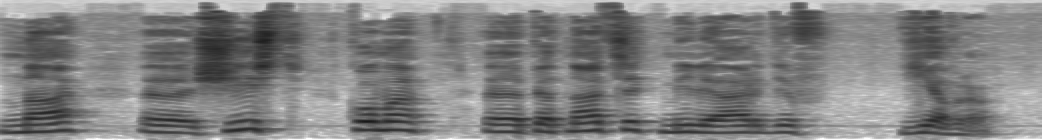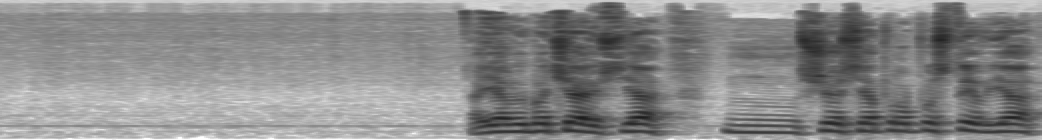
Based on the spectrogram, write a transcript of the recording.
на е, 6,15 мільярдів євро. А я вибачаюсь, я щось я пропустив. Я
